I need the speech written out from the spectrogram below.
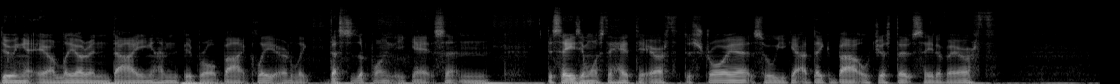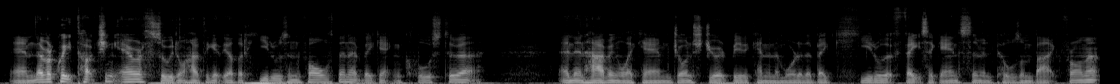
doing it earlier and dying having to be brought back later, like this is the point he gets it and decides he wants to head to Earth to destroy it. So you get a big battle just outside of Earth. Um, never quite touching Earth, so we don't have to get the other heroes involved in it, but getting close to it, and then having like um, John Stewart be the kind of the more of the big hero that fights against him and pulls him back from it.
